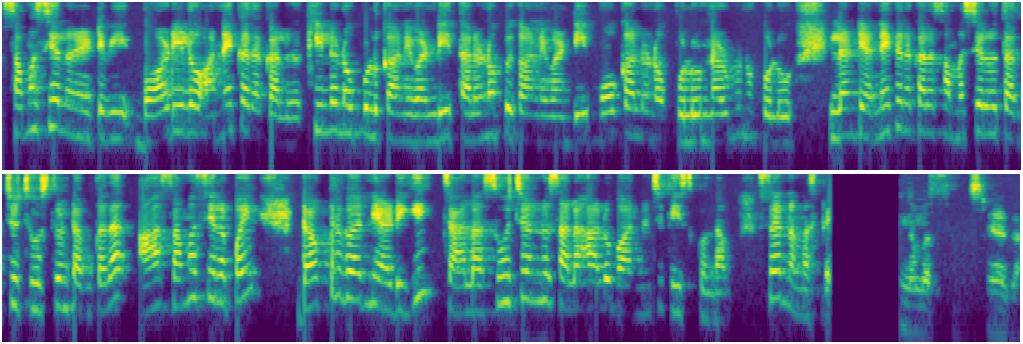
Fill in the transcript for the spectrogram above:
సమస్యలు అనేటివి బాడీలో అనేక రకాలుగా కీళ్ళ నొప్పులు కానివ్వండి తలనొప్పి కానివ్వండి మోకాళ్ళ నొప్పులు నడుము నొప్పులు ఇలాంటి అనేక రకాల సమస్యలు తరచూ చూస్తుంటాం కదా. ఆ సమస్యలపై డాక్టర్ గారిని అడిగి చాలా సూచనలు సలహాలు వారి నుంచి తీసుకుందాం. సార్ నమస్తే. నమస్తే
